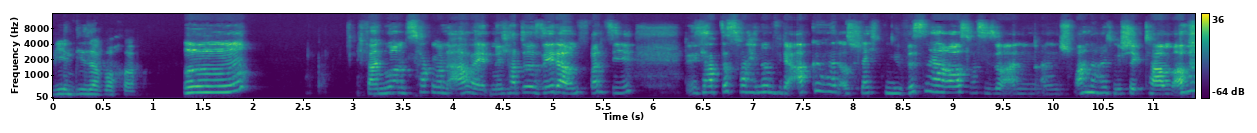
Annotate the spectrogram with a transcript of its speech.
wie in dieser Woche. Mhm. Ich war nur am Zocken und Arbeiten. Ich hatte Seda und Franzi. Ich habe das zwar hin und wieder abgehört aus schlechtem Gewissen heraus, was sie so an, an Sprachnachrichten geschickt haben, aber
